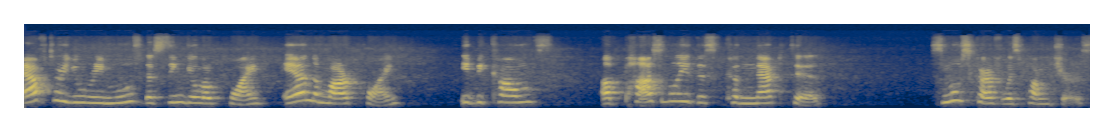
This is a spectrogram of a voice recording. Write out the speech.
After you remove the singular point and the mark point, it becomes a possibly disconnected smooth curve with punctures.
